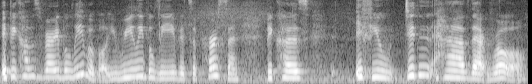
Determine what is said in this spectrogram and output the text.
it becomes very believable. You really believe it's a person because if you didn't have that role,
